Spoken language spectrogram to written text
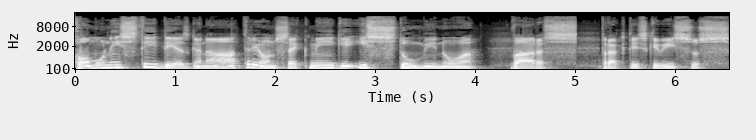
komunisti diezgan ātri un sekmīgi izstumi no varas praktiski visus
